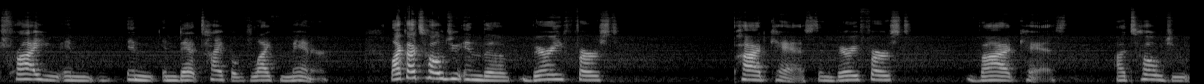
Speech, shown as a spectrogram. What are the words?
try you in in in that type of like manner. Like I told you in the very first podcast, in the very first vodcast, I told you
